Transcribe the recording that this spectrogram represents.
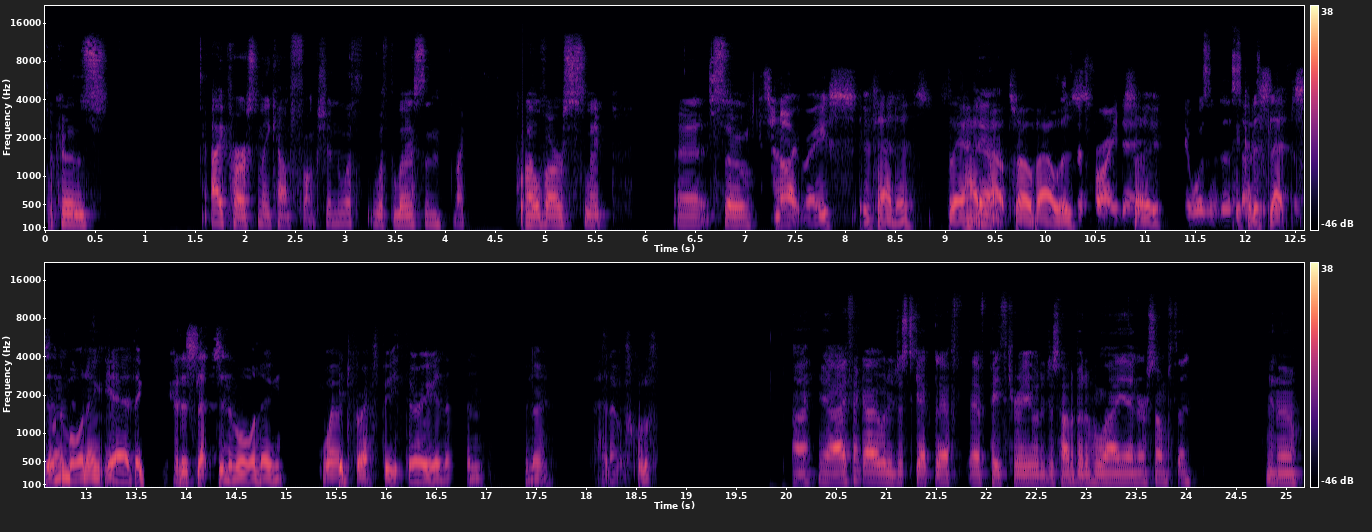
because I personally can't function with with less than like 12 hours sleep. Uh, so It's a night race, in fairness, so they had Yeah. about twelve hours. was the Friday. So it wasn't the. they could have Saturday, slept in the morning. Yeah, they could have slept in the morning, waited for FP three, and then you know head out for qualifying. Uh, yeah, I think I would have just skipped F- FP3. Would have just had a bit of a lie in or something. You know,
